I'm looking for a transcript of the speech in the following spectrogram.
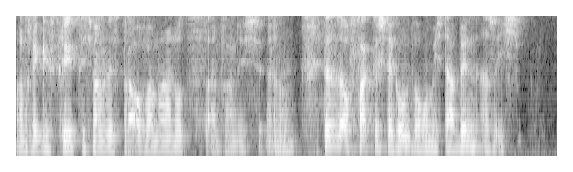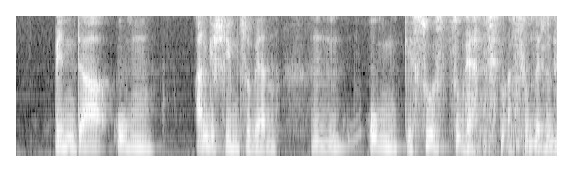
man registriert sich, man ist drauf, aber man nutzt es einfach nicht. Ähm, Das ist auch faktisch der Grund, warum ich da bin. Also ich bin da, um angeschrieben zu werden, um gesourced zu werden, wenn man so will.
